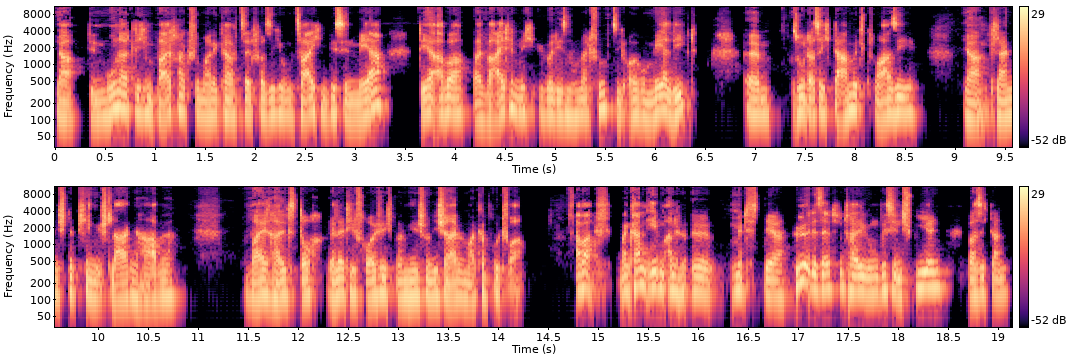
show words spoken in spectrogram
ja den monatlichen Beitrag für meine Kfz-Versicherung zahle ich ein bisschen mehr, der aber bei weitem nicht über diesen 150 Euro mehr liegt, ähm, so dass ich damit quasi ja ein kleines Schnäppchen geschlagen habe, weil halt doch relativ häufig bei mir schon die Scheibe mal kaputt war. Aber man kann eben an, äh, mit der Höhe der Selbstbeteiligung ein bisschen spielen, was sich dann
